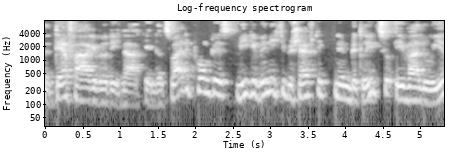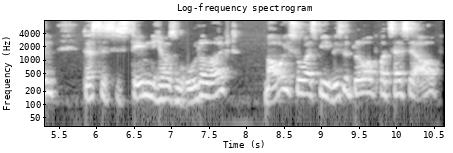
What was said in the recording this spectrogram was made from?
Der Frage würde ich nachgehen. Der zweite Punkt ist, wie gewinne ich die Beschäftigten im Betrieb zu evaluieren, dass das System nicht aus dem Ruder läuft? Baue ich sowas wie Whistleblower-Prozesse auf?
